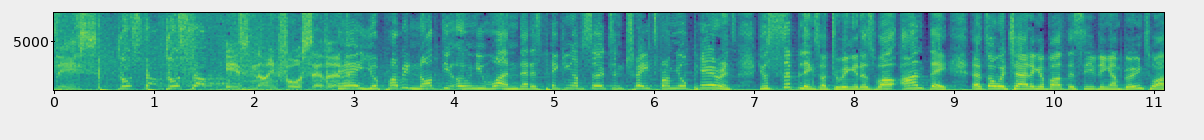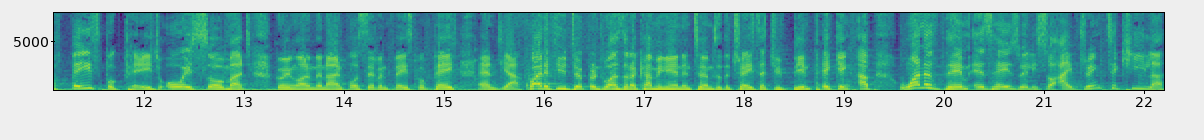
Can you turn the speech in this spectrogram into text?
This don't stop, don't stop is 947. Hey, you're probably not the only one that is picking up certain traits from your parents. Your siblings are doing it as well, aren't they? That's all we're chatting about this evening. I'm going to our Facebook page. Always so much going on in the 947 Facebook page. And yeah, quite a few different ones that are coming in in terms of the traits that you've been picking up. One of them is Hazweli. So I drink tequila.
